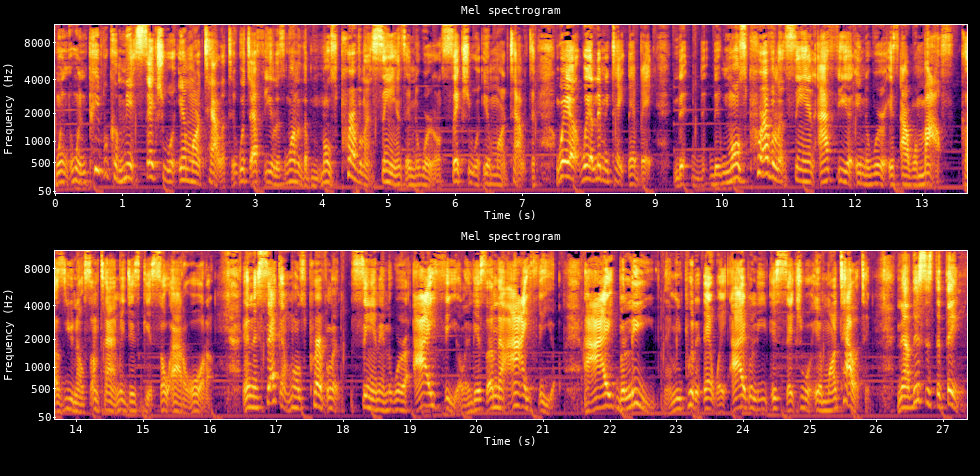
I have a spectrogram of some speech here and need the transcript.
when when people commit sexual immortality, which I feel is one of the most prevalent sins in the world, sexual immortality. Well, well, let me take that back. The, the, the most prevalent sin I feel in the world is our mouth. Because, you know, sometimes it just gets so out of order. And the second most prevalent sin in the world, I feel, and this under I feel, I believe, let me put it that way, I believe is sexual immortality. Now, this is the thing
